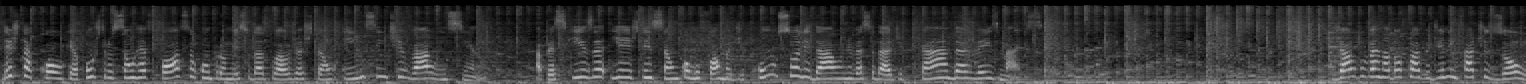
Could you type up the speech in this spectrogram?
destacou que a construção reforça o compromisso da atual gestão em incentivar o ensino a pesquisa e a extensão como forma de consolidar a universidade cada vez mais. Já o governador Flávio Dino enfatizou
